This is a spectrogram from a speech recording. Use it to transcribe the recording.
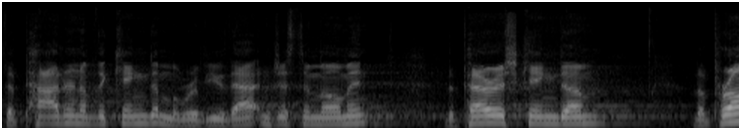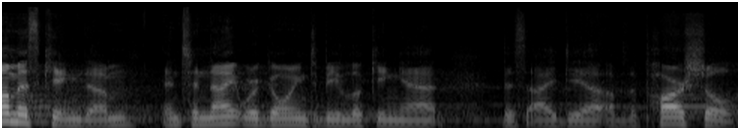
the pattern of the kingdom. We'll review that in just a moment. The parish kingdom, the promised kingdom, and tonight we're going to be looking at this idea of the partial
